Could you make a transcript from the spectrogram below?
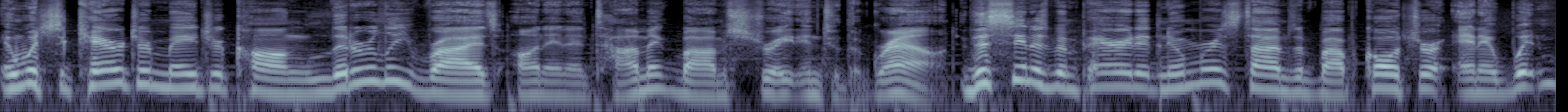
in which the character Major Kong literally rides on an atomic bomb straight into the ground. This scene has been parodied numerous times in pop culture, and it wouldn't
